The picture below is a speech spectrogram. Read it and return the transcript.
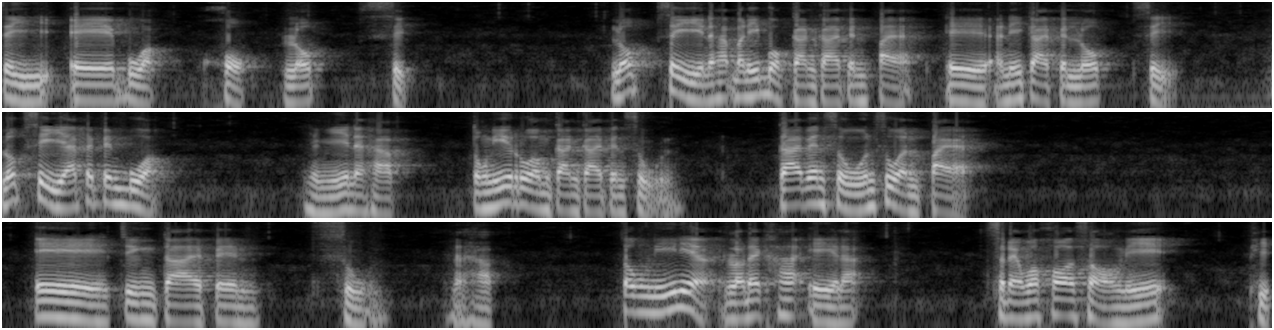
4a บวก 6 ลบ 10 ลบ 4 นะครับ อันนี้บวกกันกลายเป็น 8a อันนี้กลายเป็นลบ 4 ลบ 4 ย้ายไปเป็นบวก อย่างนี้นะครับ ตรงนี้รวมกันกลายเป็น 0 กลายเป็น 0 ส่วน 8 a จึงกลายเป็น 0 นะครับ ตรงนี้เนี่ยเราได้ค่า a แล้วแสดงว่าข้อ 2 นี้ผิด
